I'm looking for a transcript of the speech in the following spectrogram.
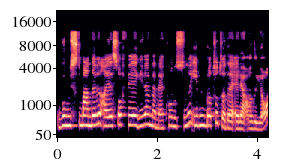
bu Müslümanların Ayasofya'ya girememe konusunu İbn Battuta da ele alıyor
